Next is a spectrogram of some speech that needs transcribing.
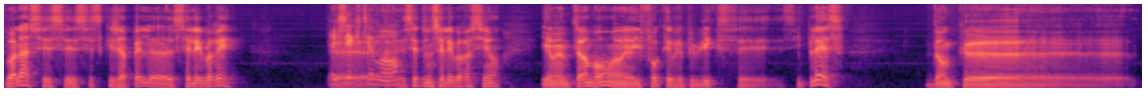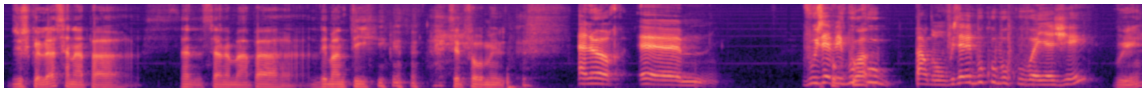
voilà, c'est ce que j'appelle euh, célébrer. Euh, Exactement. c'est une célébration. Et en même temps, bon, euh, il faut que le public s'y s'y plaise. Donc, euh, jusque-là, ça n'a pas, ça, ça ne m'a pas démenti, cette formule. Alors, euh, vous avez Pourquoi beaucoup, pardon, vous avez beaucoup, beaucoup voyagé. Oui.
